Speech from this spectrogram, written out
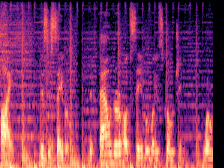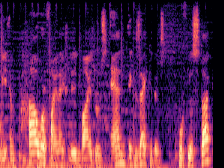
Hi, this is Saber, the founder of Saber Waves Coaching, where we empower financial advisors and executives who feel stuck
